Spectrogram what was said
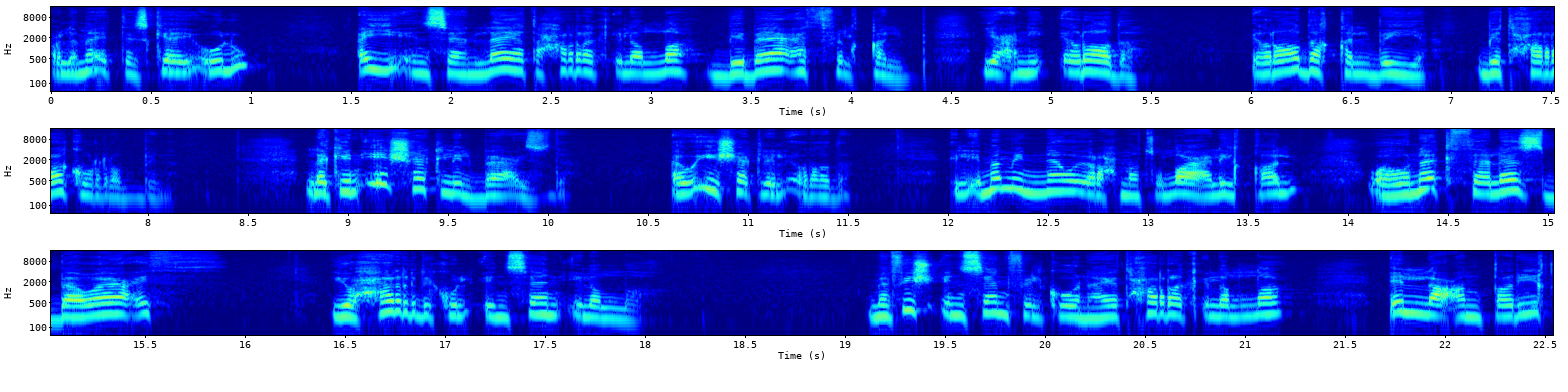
علماء التزكية يقولوا أي إنسان لا يتحرك إلى الله بباعث في القلب يعني إرادة. إرادة قلبية بيتحركوا لربنا. لكن إيه شكل الباعث ده؟ أو إيه شكل الإرادة؟ الإمام النووي رحمة الله عليه قال وهناك ثلاث بواعث يحرك الإنسان إلى الله. ما فيش إنسان في الكون هيتحرك إلى الله إلا عن طريق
